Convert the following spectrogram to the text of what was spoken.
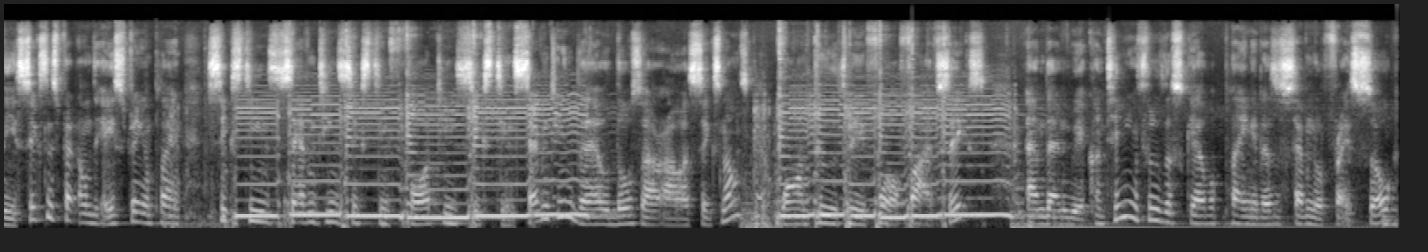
the 16th fret on the A string and playing 16, 17, 16, 14, 16, 17. There, those are our six notes. One, two, three, four, five, six and then we are continuing through the scale but playing it as a 7 note phrase. So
